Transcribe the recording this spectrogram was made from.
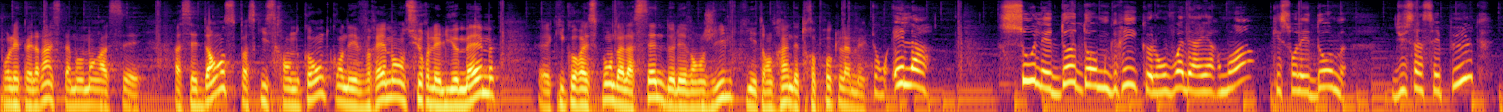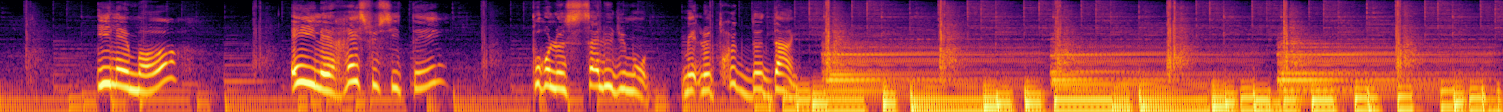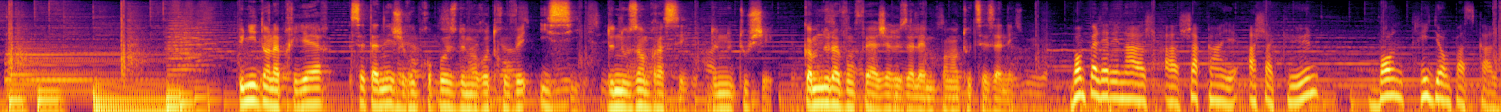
Pour les pèlerins, c'est un moment assez, dense parce qu'ils se rendent compte qu'on est vraiment sur les lieux mêmes euh, qui correspondent à la scène de l'Évangile qui est en train d'être proclamée. Et là, sous les deux dômes gris que l'on voit derrière moi, qui sont les dômes du Saint-Sépulcre, il est mort et il est ressuscité pour le salut du monde. Mais le truc de dingue. Unis dans la prière, cette année je vous propose de me retrouver ici, de nous embrasser, de nous toucher, comme nous l'avons fait à Jérusalem pendant toutes ces années. Bon pèlerinage à chacun et à chacune, bon Tridion Pascal.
